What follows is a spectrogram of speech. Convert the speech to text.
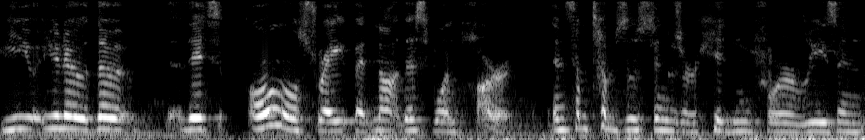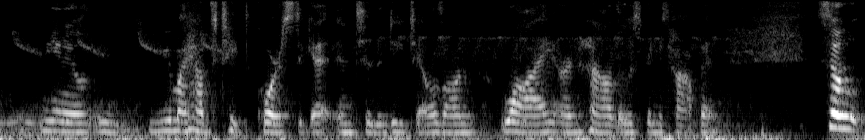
You you know the it's almost right but not this one part and sometimes those things are hidden for a reason you know you might have to take the course to get into the details on why and how those things happen. So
